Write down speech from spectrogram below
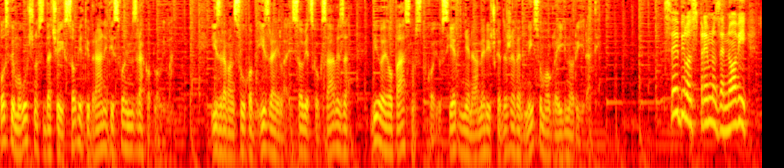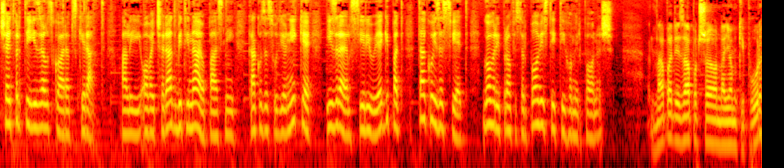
postoji mogućnost da će ih Sovjeti braniti svojim zrakoplovima. Izravan sukob Izraela i Sovjetskog saveza bio je opasnost koju Sjedinjene američke države nisu mogle ignorirati. Sve je bilo spremno za novi četvrti izraelsko-arapski rat, ali ovaj će rat biti najopasniji kako za sudionike Izrael, Siriju i Egipat, tako i za svijet, govori profesor povijesti Tihomir Ponaš. Napad je započeo na Jom Kipur,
